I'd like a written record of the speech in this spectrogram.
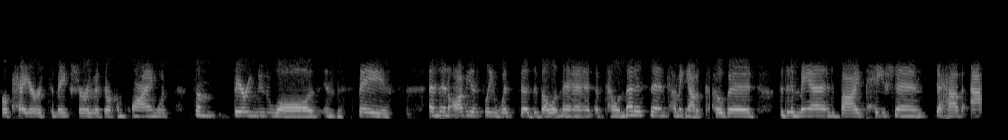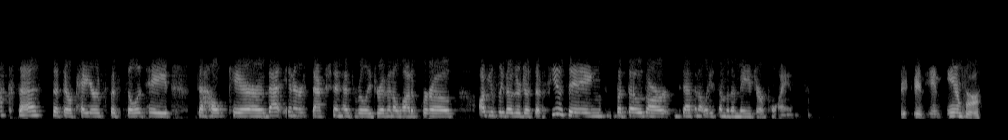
for payers to make sure that they're complying with some very new laws in the space and then obviously with the development of telemedicine coming out of COVID, the demand by patients to have access that their payers facilitate to healthcare, that intersection has really driven a lot of growth. Obviously, those are just a few things, but those are definitely some of the major points. In, Amber,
